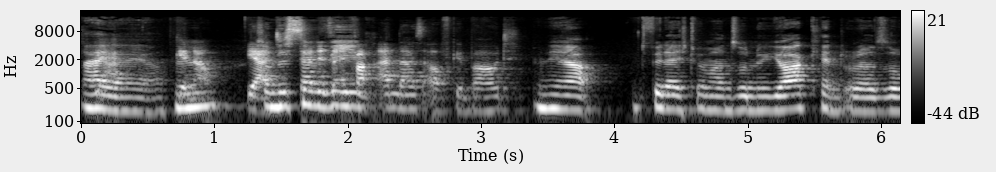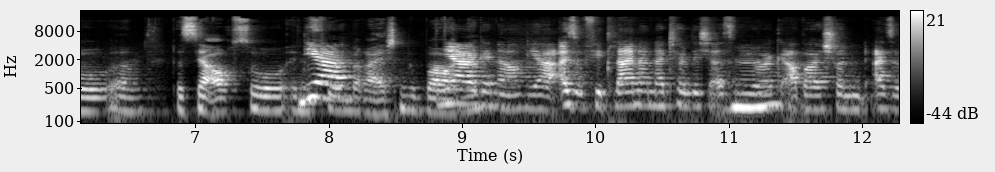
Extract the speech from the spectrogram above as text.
Ah, ja, ja. ja. Genau. Hm. Ja, so die Stadt ist einfach anders aufgebaut. Ja, vielleicht, wenn man so New York kennt oder so, ähm, das ist ja auch so in ja. vielen Bereichen gebaut. Ja, ne? genau, ja. Also viel kleiner natürlich als mhm. New York, aber schon, also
